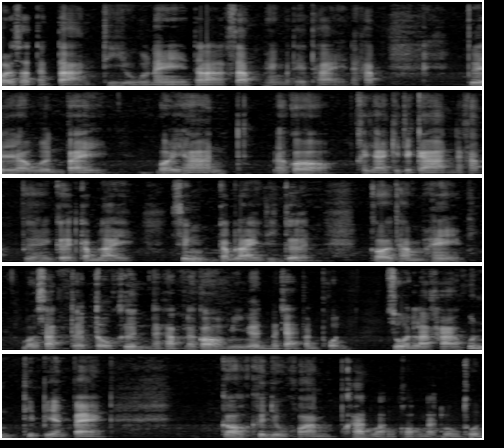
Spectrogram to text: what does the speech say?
บริษัทต่างๆ ที่อยู่ในตลาดหลักทรัพย์แห่งประเทศไทยนะครับ เพื่อจะเอาเงินไปบริหาร แล้วก็ขยายกิจการนะครับ เพื่อให้เกิดกำไร ซึ่งกำไรที่เกิดก็ทำให้บริษัทเติบโตขึ้นนะครับ แล้วก็มีเงินมาจ่ายปันผล ส่วนราคาหุ้นที่เปลี่ยนแปลง ก็ขึ้นอยู่ความคาดหวังของนักลงทุน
